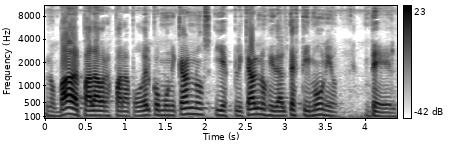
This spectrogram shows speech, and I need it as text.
nos va a dar palabras para poder comunicarnos y explicarnos y dar testimonio de Él.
